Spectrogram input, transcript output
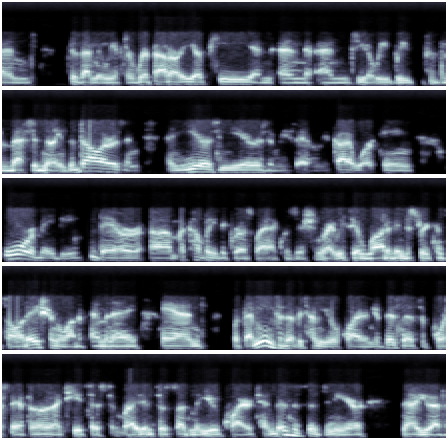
and does that mean we have to rip out our ERP and and and you know we we invested millions of dollars and and years and years and we've and we've got it working. Or maybe they're um, a company that grows by acquisition right? We see a lot of industry consolidation a lot of M&A and what that means is every time you acquire a new business of course they have their own IT system right? And so suddenly you acquire 10 businesses in a year now you have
